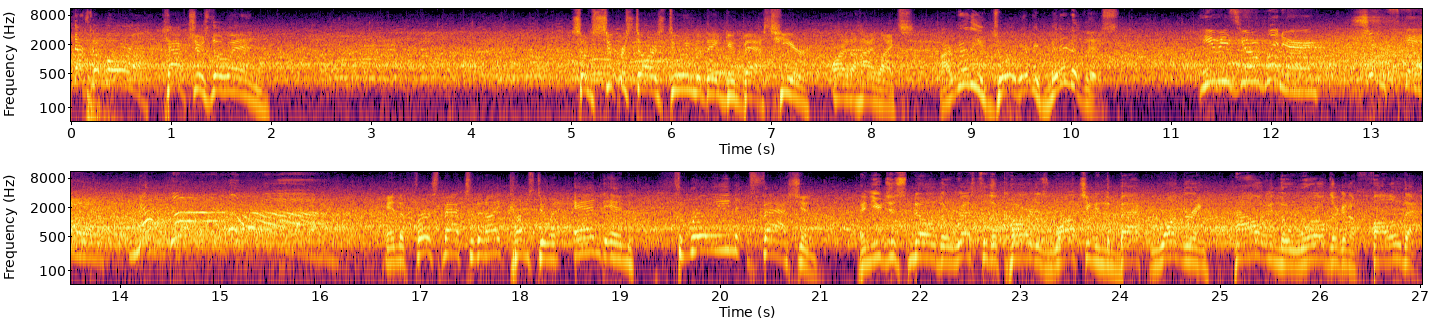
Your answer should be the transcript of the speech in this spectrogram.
Nakamura captures the win. Some superstars doing what they do best. Here are the highlights. I really enjoyed every minute of this. Here is your winner, Shinsuke Nakamura. And the first match of the night comes to an end in thrilling fashion. And you just know the rest of the card is watching in the back, wondering how in the world they're going to follow that.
